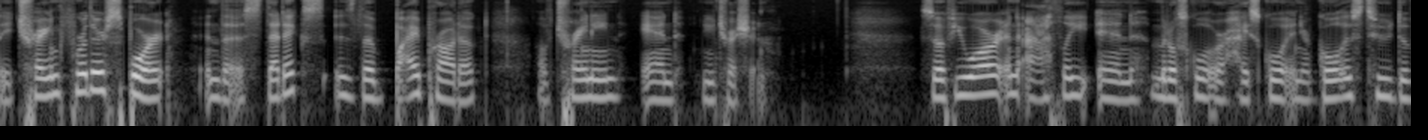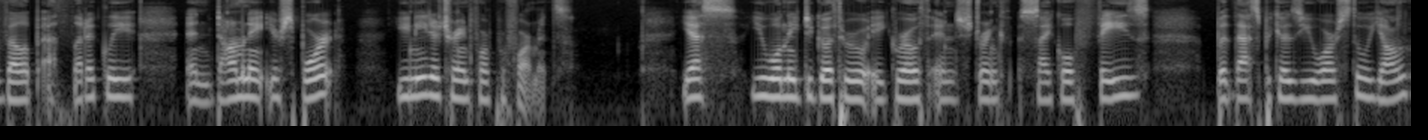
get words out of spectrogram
They train for their sport, and the aesthetics is the byproduct of training and nutrition. So, if you are an athlete in middle school or high school and your goal is to develop athletically and dominate your sport, you need to train for performance. Yes, you will need to go through a growth and strength cycle phase, but that's because you are still young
